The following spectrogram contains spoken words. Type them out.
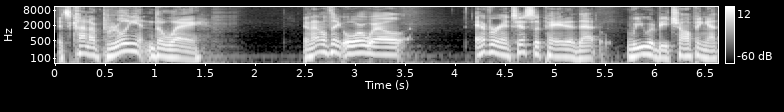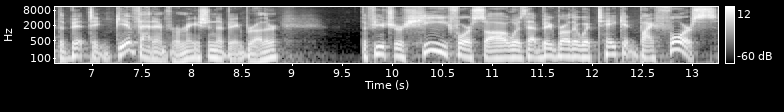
It's kind of brilliant the way. And I don't think Orwell ever anticipated that we would be chomping at the bit to give that information to Big Brother. The future he foresaw was that Big Brother would take it by force.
